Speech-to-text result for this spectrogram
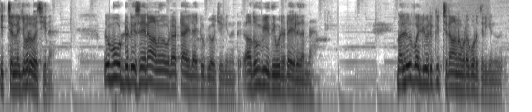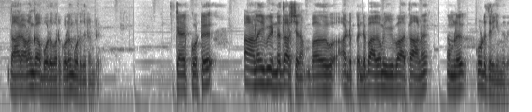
കിച്ചണിലേക്ക് പ്രവേശിക്കുന്നത്. ഒരു വുഡ് ഡിസൈനാണ് ഇവിടെ ടൈലായിട്ട് ഉപയോഗിച്ചിരിക്കുന്നത്. അതും വീതി കൂടിയ ടൈൽ തന്നെ. നല്ലൊരു വലിയൊരു കിച്ചനാണ് ഇവിടെ കൊടുത്തിരിക്കുന്നത്. ധാരാളം കബോർഡ് വർക്കുകളും കൊടുത്തിട്ടുണ്ട്. കിഴക്കോട്ട് ആണ് ഈ വീടിന്റെ ദർശനം. അപ്പോൾ അടുപ്പിന്റെ ഭാഗം ഈ ഭാഗത്താണ് നമ്മൾ കൊടുത്തിരിക്കുന്നത്.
